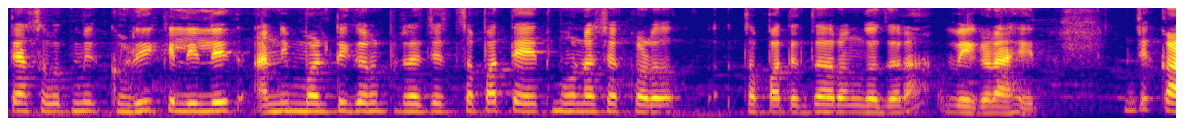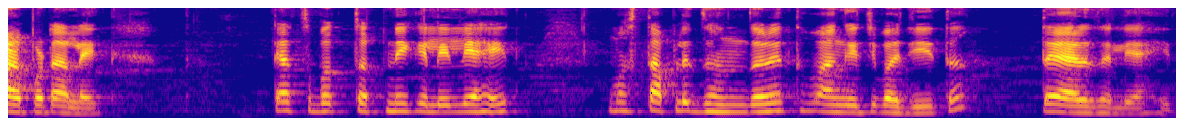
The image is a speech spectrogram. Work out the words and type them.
त्यासोबत मी कढी केलेली आहेत आणि मल्टीग्रेन पिठाच्या चपात्या आहेत म्हणून अशा कड चपात्यांचा रंग जरा वेगळा आहेत म्हणजे काळपट आला आहेत त्यासोबत चटणी केलेली आहेत मस्त आपले झणझणीत वांग्याची भाजी इथं तयार झाली आहेत.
